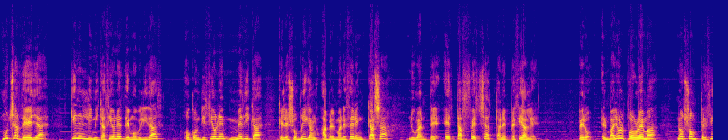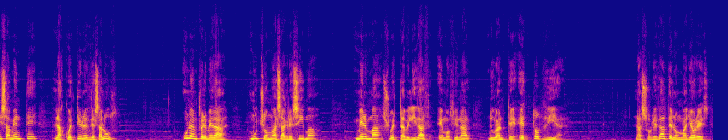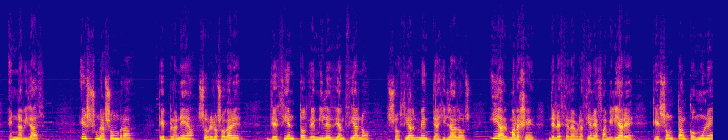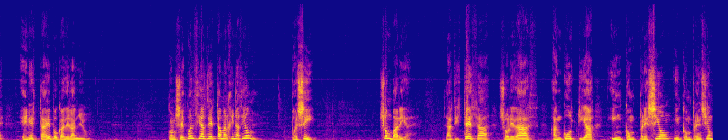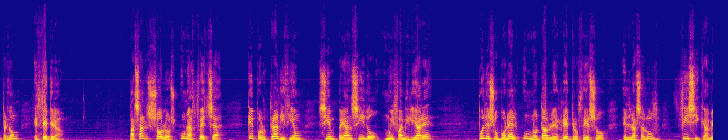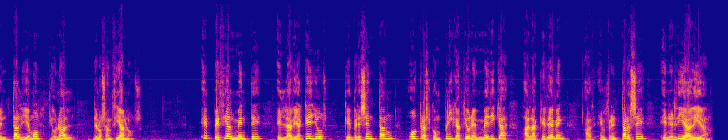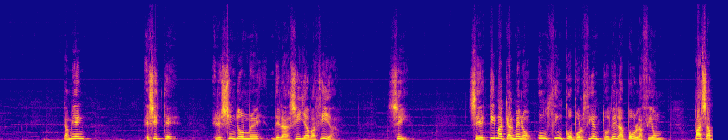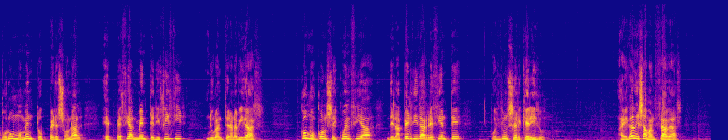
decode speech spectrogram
Muchas de ellas tienen limitaciones de movilidad o condiciones médicas que les obligan a permanecer en casa durante estas fechas tan especiales. Pero el mayor problema no son precisamente las cuestiones de salud. Una enfermedad mucho más agresiva merma su estabilidad emocional durante estos días. La soledad de los mayores en Navidad es una sombra que planea sobre los hogares de cientos de miles de ancianos socialmente aislados y al margen de las celebraciones familiares que son tan comunes en esta época del año. ¿Consecuencias de esta marginación? Pues sí, son varias. La tristeza, soledad, angustia, incomprensión, incomprensión, perdón, etc. Pasar solos una fecha que por tradición siempre han sido muy familiares, puede suponer un notable retroceso en la salud física, mental y emocional de los ancianos, especialmente en la de aquellos que presentan otras complicaciones médicas a las que deben enfrentarse en el día a día. También existe el síndrome de la silla vacía, Sí. Se estima que al menos un 5% de la población pasa por un momento personal especialmente difícil durante la Navidad, como consecuencia de la pérdida reciente pues, de un ser querido. A edades avanzadas,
